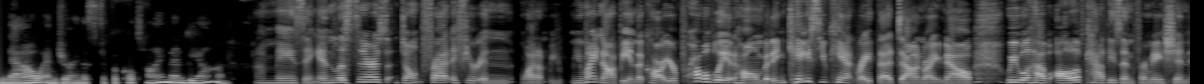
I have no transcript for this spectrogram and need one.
now and during this difficult time and beyond. Amazing. And listeners, don't fret if you're in, well, don't, you, you might not be in the car. You're probably at home, but in case you can't write that down right now, we will have all of Kathy's information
